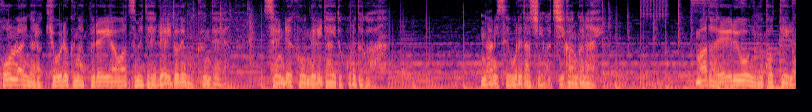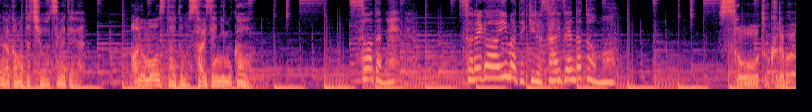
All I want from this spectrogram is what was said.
本来なら強力なプレイヤーを集めてレイドでも組んで戦略を練りたいところだが何せ俺たちには時間がないまだ ALO に残っている仲間たちを集めてあのモンスターとの再戦に向かおう。そうだね。それが今できる最善だと思う。そうとくれば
